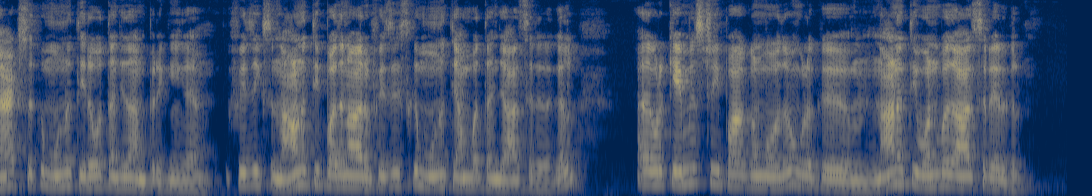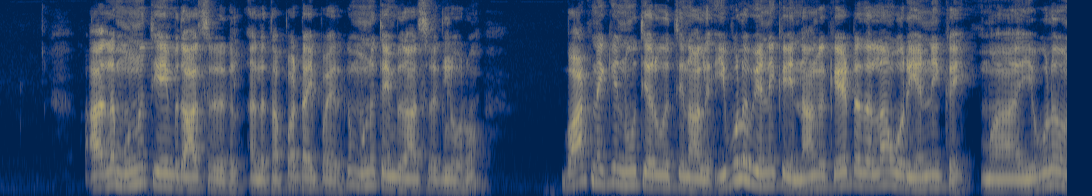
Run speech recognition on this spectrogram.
மேக்ஸுக்கு முந்நூற்றி இருபத்தஞ்சி தான் அனுப்பியிருக்கீங்க. ஃபிசிக்ஸ் நானூற்றி பதினாறு ஃபிசிக்ஸ்க்கு முந்நூற்றி ஐம்பத்தஞ்சு ஆசிரியர்கள். அது ஒரு கெமிஸ்ட்ரி பார்க்கும்போது உங்களுக்கு நானூற்றி ஒன்பது ஆசிரியர்கள். அதில் முந்நூற்றி ஐம்பது ஆசிரியர்கள். அதில் தப்பாக டைப் ஆகிருக்கு முந்நூற்றி ஐம்பது ஆசிரியர்கள் வரும். பாட்னிக்கு 164 இவ்வளவு எண்ணிக்கை. நாங்கள் கேட்டதெல்லாம் ஒரு எண்ணிக்கை. ம இவ்வளவு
